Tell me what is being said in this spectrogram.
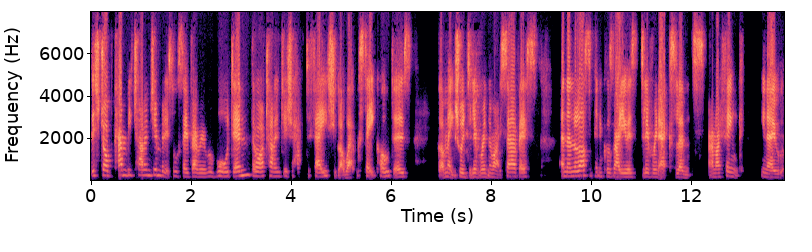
this job can be challenging, but it's also very rewarding. There are challenges you have to face. You've got to work with stakeholders, you've got to make sure you're delivering the right service. And then the last of Pinnacle's value is delivering excellence. And I think, you know,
